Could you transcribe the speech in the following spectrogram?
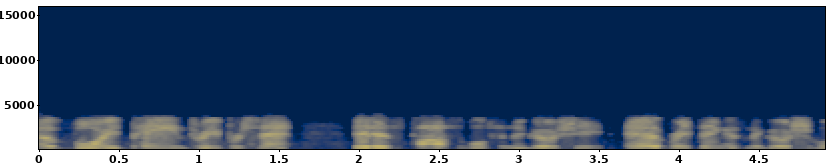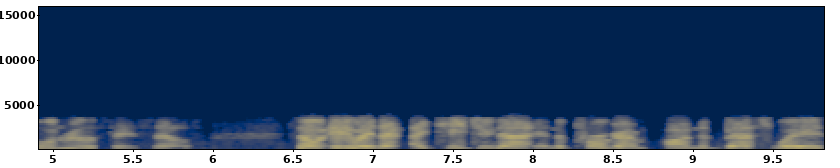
avoid paying 3%. It is possible to negotiate. Everything is negotiable in real estate sales. So anyway, that, I teach you that in the program on the best ways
